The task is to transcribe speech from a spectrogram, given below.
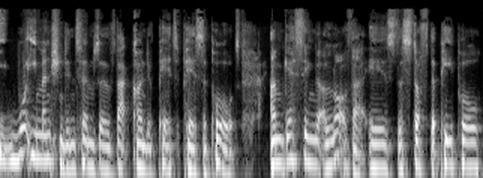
What you mentioned in terms of that kind of peer to peer support, I'm guessing that a lot of that is the stuff that people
